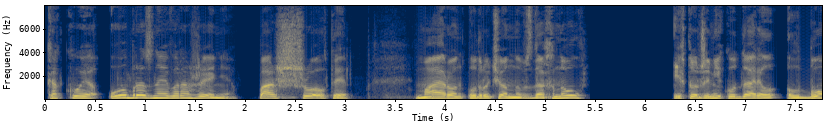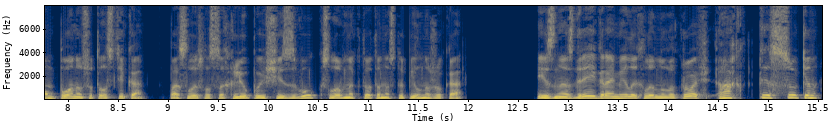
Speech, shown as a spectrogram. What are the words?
Какое образное выражение! Пошел ты!» Майрон удрученно вздохнул и в тот же миг ударил лбом по носу толстяка. Послышался хлюпающий звук, словно кто-то наступил на жука. Из ноздрей громилы хлынула кровь. «Ах ты, сукин!»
